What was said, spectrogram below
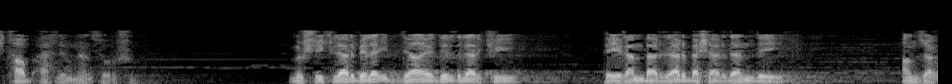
kitab əhlindən soruşun. Müşriklər belə iddia edirdilər ki, peyğəmbərlər bəşərdən deyil, ancaq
